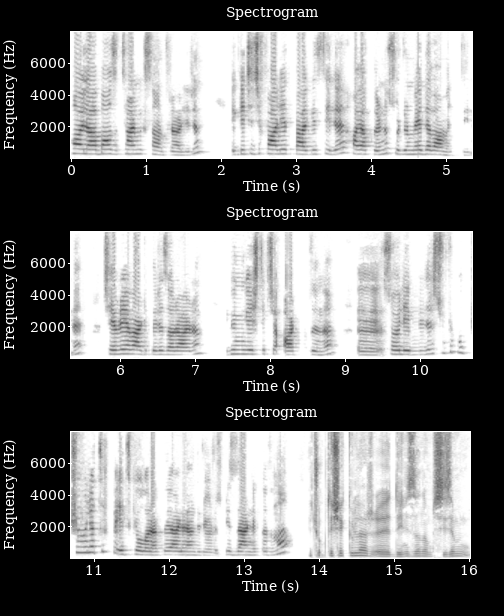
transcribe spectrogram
hala bazı termik santrallerin geçici faaliyet belgesiyle hayatlarını sürdürmeye devam ettiğini, çevreye verdikleri zararın gün geçtikçe arttığını e, söyleyebiliriz. Çünkü bu kümülatif bir etki olarak değerlendiriyoruz biz dernek adına. E, çok teşekkürler Deniz Hanım. Sizin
